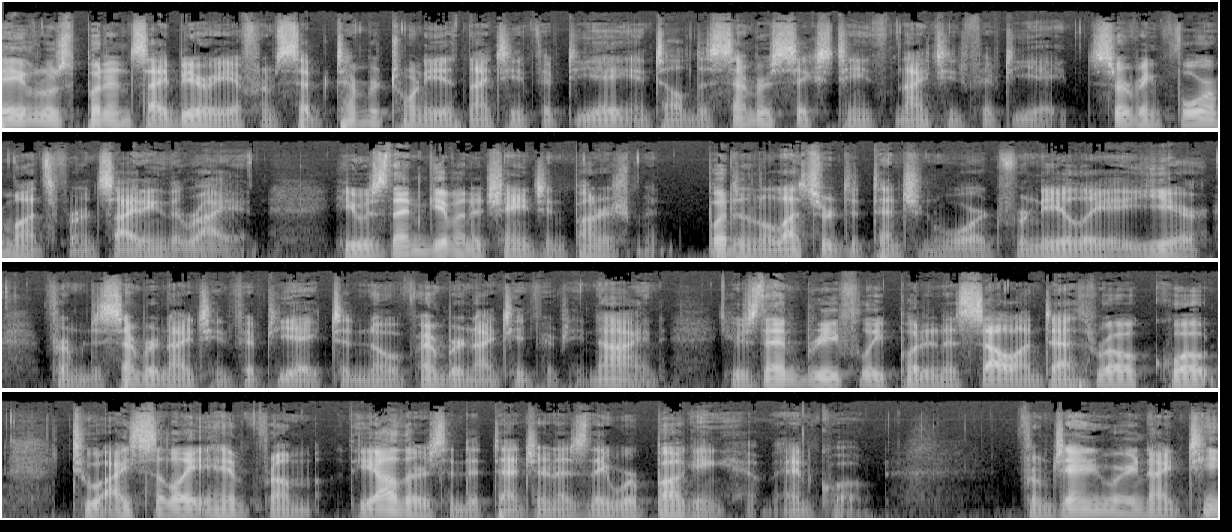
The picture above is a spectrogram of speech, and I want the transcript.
David was put in Siberia from September 20th, 1958 until December 16th, 1958, serving four months for inciting the riot. He was then given a change in punishment, put in the lesser detention ward for nearly a year, from December 1958 to November 1959. He was then briefly put in a cell on death row, quote, to isolate him from the others in detention as they were bugging him, end quote. From January 19,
